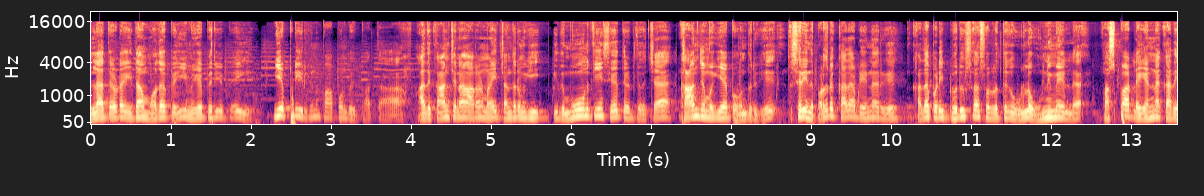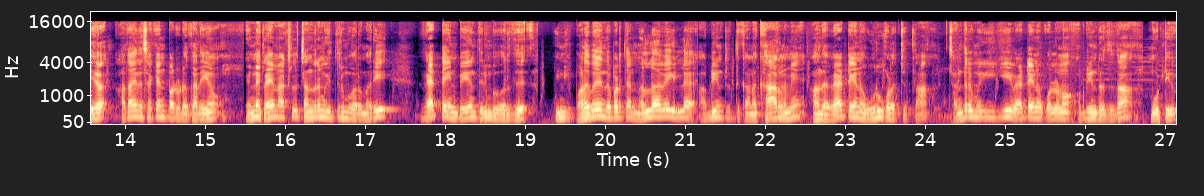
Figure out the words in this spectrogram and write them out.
எல்லாத்த விட இதான் மொதல் பேய் மிகப்பெரிய பேய். எப்படி இருக்குன்னு பார்ப்போம்னு போய் பார்த்தா அது காஞ்சனா அரண்மனை சந்திரமுகி இது மூணுத்தையும் சேர்த்து எடுத்து வச்ச காஞ்சமுகியாக இப்போ வந்திருக்கு. சரி இந்த படத்தோட கதை அப்படி என்ன இருக்குது கதைப்படி பெருசாக சொல்கிறதுக்கு உள்ள ஒன்றுமே இல்லை. ஃபஸ்ட் பார்ட்டில் என்ன கதையோ அதான் இந்த செகண்ட் பார்ட்டோட கதையும். என்ன கிளைமேக்ஸில் சந்திரமுகி திரும்ப வர மாதிரி வேட்டையின் பேயும் திரும்பி வருது. இன்னைக்கு பல பேர் இந்த படத்தை நல்லாவே இல்லை அப்படின்றதுக்கான காரணமே அந்த வேட்டையனை உருகுலைச்சு தான் சந்திரமுகிக்கு வேட்டையனை கொல்லணும் அப்படின்றது தான் மோட்டிவ்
